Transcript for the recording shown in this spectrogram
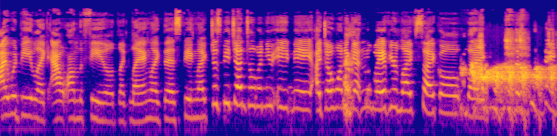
I would be like out on the field, like laying like this, being like, just be gentle when you eat me. I don't want to get in the way of your life cycle. Like,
